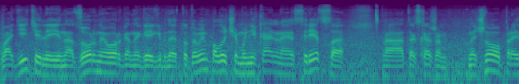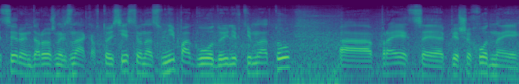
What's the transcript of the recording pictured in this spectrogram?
водители, и надзорные органы ГИБДД, то мы получим уникальное средство, а, так скажем, ночного проецирования дорожных знаков. То есть если у нас в непогоду или в темноту а, проекция пешеходной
